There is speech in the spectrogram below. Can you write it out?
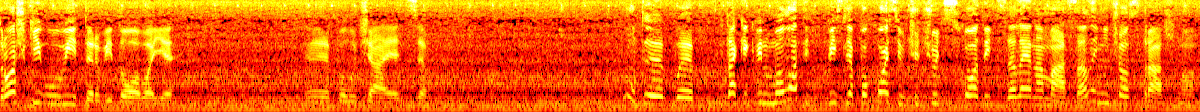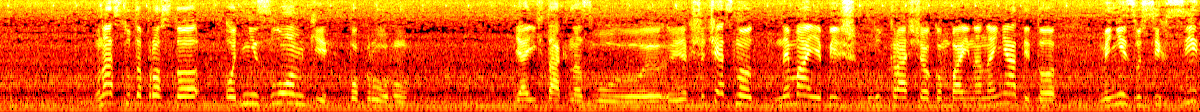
трошки у вітер відоває. Е, получається. Ну, так як він молотить, після покосів чуть-чуть сходить зелена маса, але нічого страшного. У нас тут просто одні зломки по кругу. Я їх так назву. Якщо чесно, немає більш кращого комбайна найняти, то мені з усіх всіх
